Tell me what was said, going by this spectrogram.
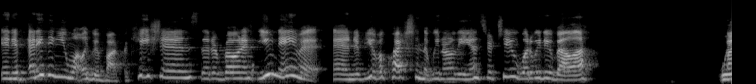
and if anything you want, like with modifications that are bonus, you name it. And if you have a question that we don't know the answer to, what do we do, Bella? We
